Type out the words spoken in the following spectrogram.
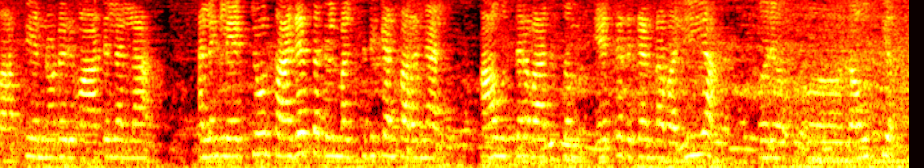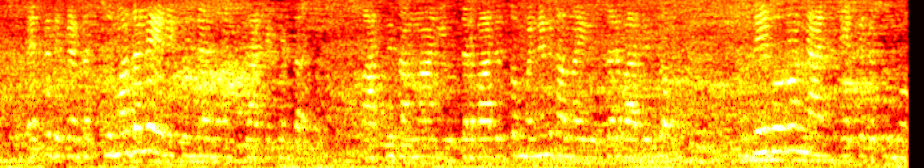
പാർട്ടി എന്നോട് ഒരു വാർഡിലല്ല അല്ലെങ്കിൽ ഏറ്റവും താഴെത്തട്ടിൽ മത്സരിക്കാൻ പറഞ്ഞാൽ ആ ഉത്തരവാദിത്വം ഏറ്റെടുക്കേണ്ട വലിയ ഒരു ദൗത്യം ഏറ്റെടുക്കേണ്ട ചുമതല എനിക്കുണ്ട് എന്ന് മനസ്സിലാക്കിക്കൊണ്ട് പാർട്ടി തന്ന ഈ ഉത്തരവാദിത്വം മുന്നണി തന്ന ഈ ഉത്തരവാദിത്വം ഹൃദയപൂർവം ഞാൻ ഏറ്റെടുക്കുന്നു.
